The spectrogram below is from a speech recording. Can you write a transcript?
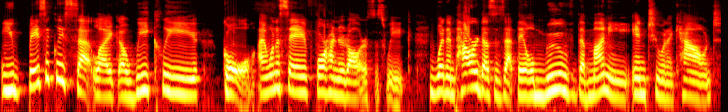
You basically set like a weekly goal. I want to save $400 this week. What Empower does is that they'll move the money into an account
